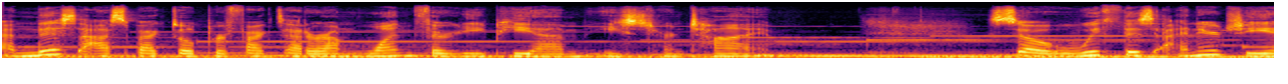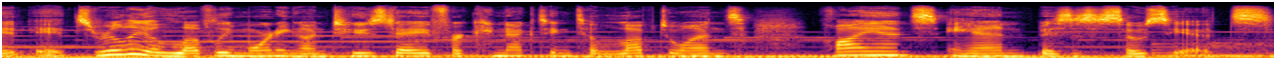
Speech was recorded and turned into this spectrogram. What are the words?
and this aspect will perfect at around 1:30 p.m. Eastern Time. So, with this energy, it's really a lovely morning on Tuesday for connecting to loved ones, clients, and business associates.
